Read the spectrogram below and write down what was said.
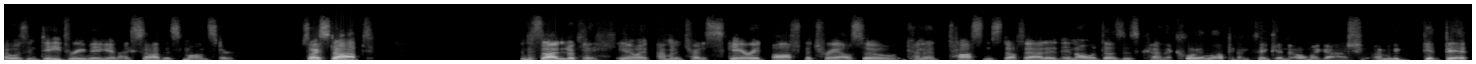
I wasn't daydreaming and I saw this monster. So I stopped and decided, okay, you know what, I'm going to try to scare it off the trail. So kind of tossing stuff at it, and all it does is kind of coil up. And I'm thinking, oh my gosh, I'm going to get bit,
